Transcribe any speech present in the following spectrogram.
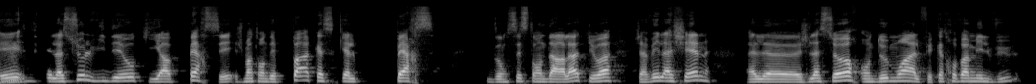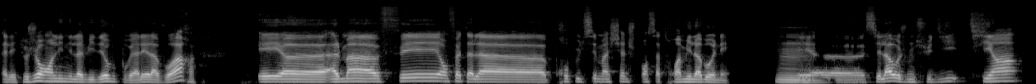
Et Mhm. c'était la seule vidéo qui a percé. Je ne m'attendais pas à ce qu'elle perce dans ces standards-là. Tu vois, j'avais la chaîne, elle, euh, je la sors. En deux mois, elle fait 80 000 vues. Elle est toujours en ligne, la vidéo. Vous pouvez aller la voir. Et euh, elle m'a fait, en fait, elle a propulsé ma chaîne, je pense, à 3000 abonnés. Et euh, c'est là où je me suis dit, tiens,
